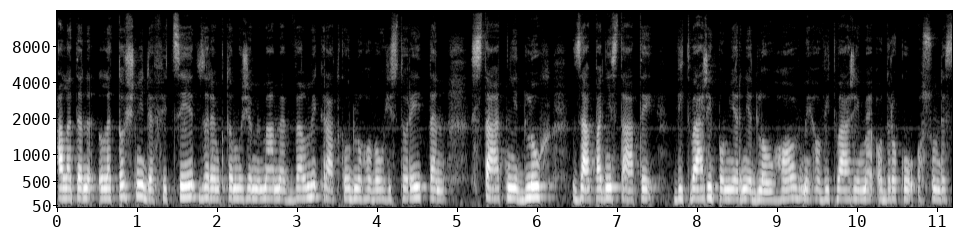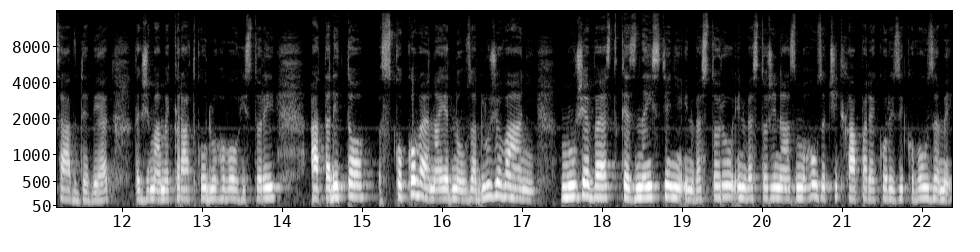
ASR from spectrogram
ale ten letošní deficit, vzhledem k tomu, že my máme velmi krátkou dluhovou historii, ten státní dluh západní státy vytváří poměrně dlouho, my ho vytváříme od roku 89, takže máme krátkou dluhovou historii. A tady to skokové na jednou zadlužování může vést ke znejistění investorů. Investoři nás mohou začít chápat jako rizikovou zemi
